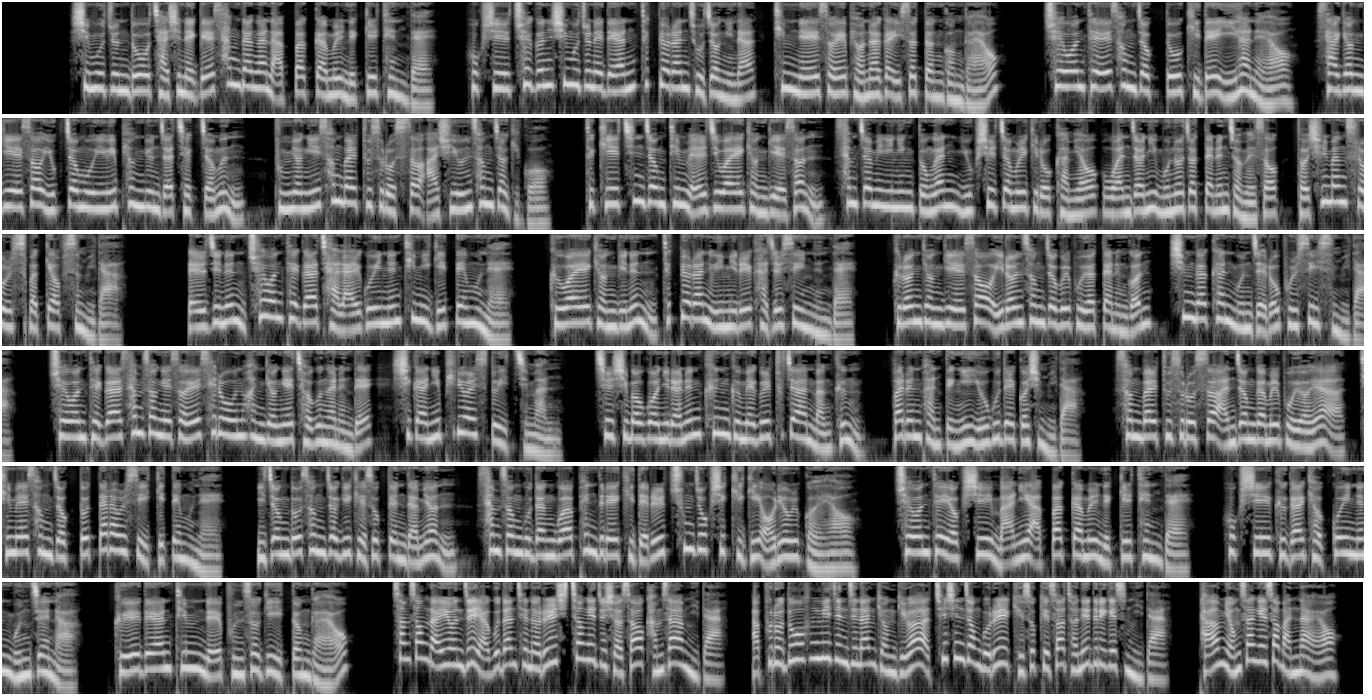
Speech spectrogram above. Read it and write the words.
심우준도 자신에게 상당한 압박감을 느낄 텐데 혹시 최근 심우준에 대한 특별한 조정이나 팀 내에서의 변화가 있었던 건가요? 최원태의 성적도 기대 이하네요. 4경기에서 6.52의 평균 자책점은 분명히 선발 투수로서 아쉬운 성적이고 특히 친정팀 LG와의 경기에선 3.1이닝 동안 6실점을 기록하며 완전히 무너졌다는 점에서 더 실망스러울 수밖에 없습니다. LG는 최원태가 잘 알고 있는 팀이기 때문에 그와의 경기는 특별한 의미를 가질 수 있는데 그런 경기에서 이런 성적을 보였다는 건 심각한 문제로 볼 수 있습니다. 최원태가 삼성에서의 새로운 환경에 적응하는데 시간이 필요할 수도 있지만 70억 원이라는 큰 금액을 투자한 만큼 빠른 반등이 요구될 것입니다. 선발 투수로서 안정감을 보여야 팀의 성적도 따라올 수 있기 때문에 이 정도 성적이 계속된다면 삼성 구단과 팬들의 기대를 충족시키기 어려울 거예요. 최원태 역시 많이 압박감을 느낄 텐데 혹시 그가 겪고 있는 문제나 그에 대한 팀 내 분석이 있던가요? 삼성 라이온즈 야구단 채널을 시청해주셔서 감사합니다. 앞으로도 흥미진진한 경기와 최신 정보를 계속해서 전해드리겠습니다. 다음 영상에서 만나요.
